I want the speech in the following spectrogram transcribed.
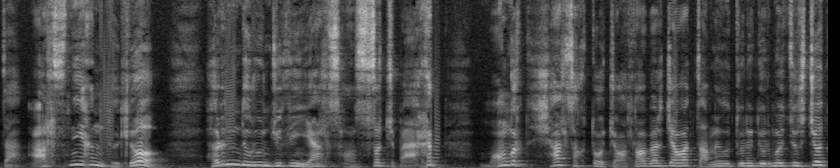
за алсных нь төлөө 24 жилийн ял сонсож байхад Монголд шал согтуу жолоо барьж аваад замын өдөөний дөрмөө зөрчөөд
